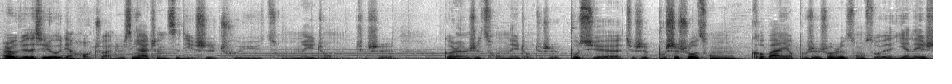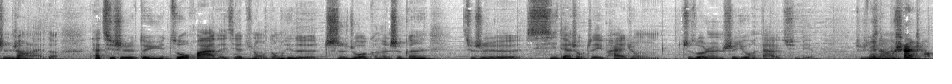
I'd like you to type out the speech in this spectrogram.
而我觉得其实有一点好处啊，就是新海诚自己是处于从那种就是个人是从那种就是不学，就是不是说从科班，也不是说是从所谓的业内升上来的。他其实对于作画的一些这种东西的执着，可能是跟就是细田守这一派这种制作人是有很大的区别。就因为不擅长。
